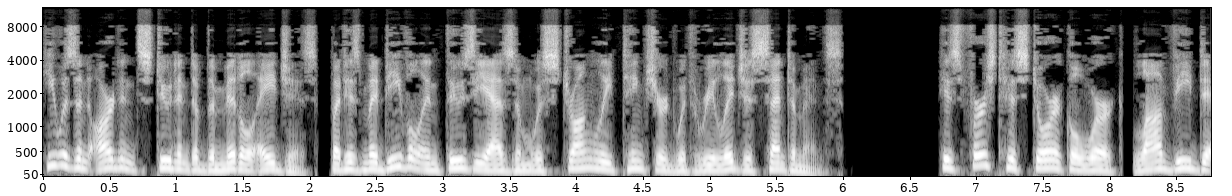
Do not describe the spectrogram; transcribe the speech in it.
He was an ardent student of the Middle Ages, but his medieval enthusiasm was strongly tinctured with religious sentiments. His first historical work, La vie de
